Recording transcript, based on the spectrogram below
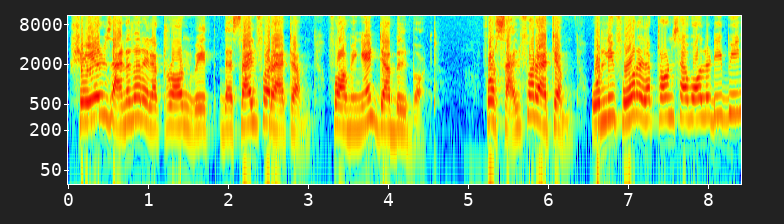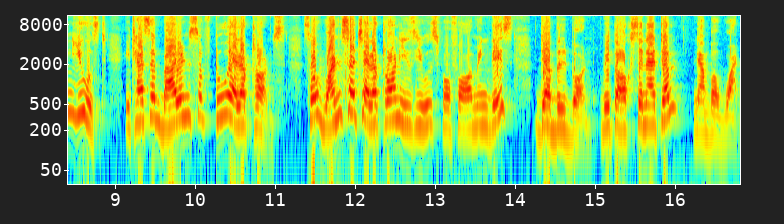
shares another electron with the sulfur atom forming a double bond. For sulfur atom, only 4 electrons have already been used. It has a balance of 2 electrons. So, one such electron is used for forming this double bond with oxygen atom number 1.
